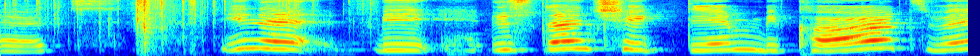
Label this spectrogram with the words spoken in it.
Evet. Yine bir üstten çektiğim bir kart ve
